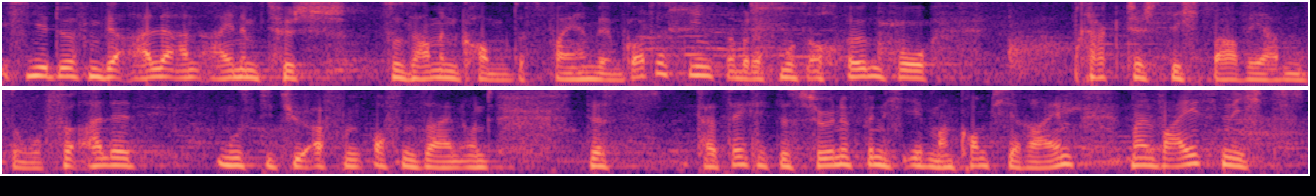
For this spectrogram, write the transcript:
hier dürfen wir alle an einem Tisch zusammenkommen. Das feiern wir im Gottesdienst, aber das muss auch irgendwo praktisch sichtbar werden. So für alle muss die Tür offen, offen sein. Und das tatsächlich das Schöne finde ich eben, man kommt hier rein, man weiß nicht,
